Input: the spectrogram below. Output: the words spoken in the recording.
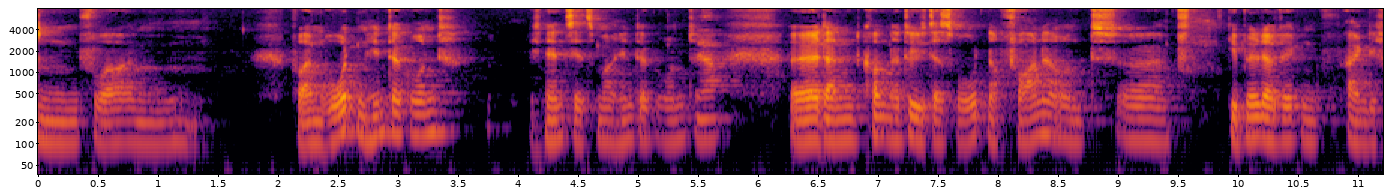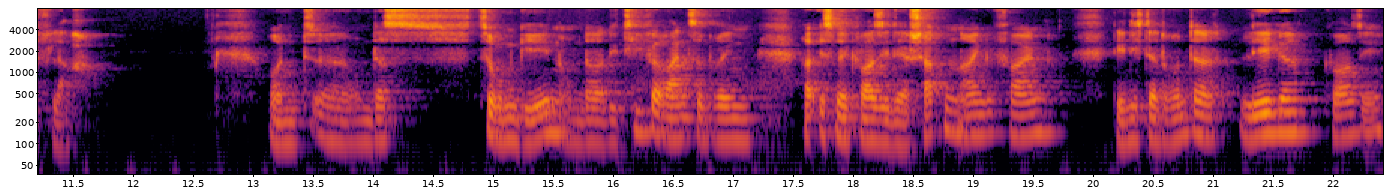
hm, vor einem, vor einem roten Hintergrund ich nenne es jetzt mal Hintergrund, ja. äh, dann kommt natürlich das Rot nach vorne und äh, die Bilder wirken eigentlich flach. Und äh, um das zu umgehen, um da die Tiefe reinzubringen, ist mir quasi der Schatten eingefallen, den ich da drunter lege quasi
